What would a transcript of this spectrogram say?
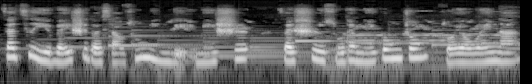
在自以为是的小聪明里迷失，在世俗的迷宫中左右为难。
